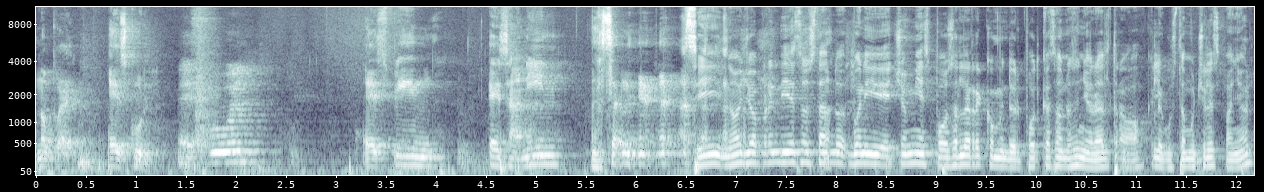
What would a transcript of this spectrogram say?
no puede. School. Es cool. Spin. Esanín. Sí, no, yo aprendí eso estando. Bueno, y de hecho, mi esposa le recomendó el podcast a una señora del trabajo que le gusta mucho el español.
